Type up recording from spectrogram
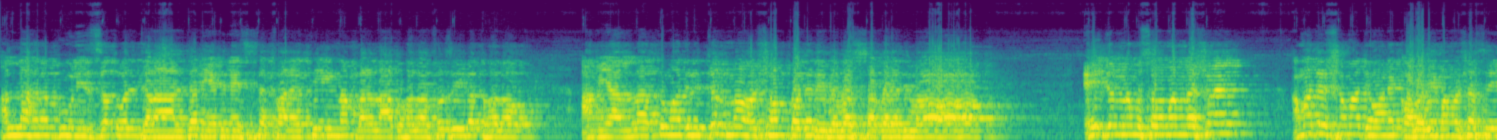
আল্লাহ রাব্বুল ইজ্জত ওয়াল জালাল জানিয়ে দিলেন ইস্তেগফারের তিন নাম্বার লাভ হলো ফজিলত হলো আমি আল্লাহ তোমাদের জন্য সম্পদের ব্যবস্থা করে দেব। এই জন্য মুসলমানরা শুনেন, আমাদের সমাজে অনেক অভাবী মানুষ আছে।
